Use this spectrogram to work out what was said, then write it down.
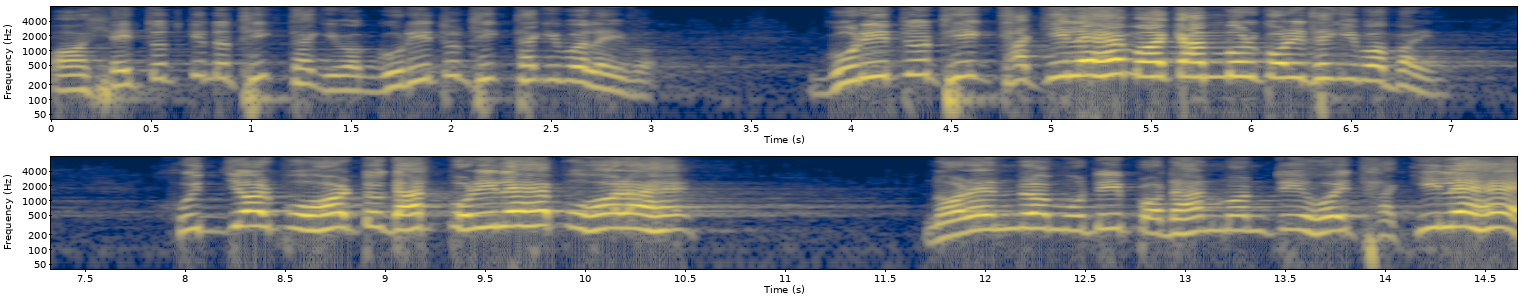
অ সেইটোত কিন্তু ঠিক থাকিব গুৰিটো ঠিক থাকিব লাগিব। গুৰিটো ঠিক থাকিলেহে মই কামবোৰ কৰি থাকিব পাৰিম। সূৰ্যৰ পোহৰটো গাত পৰিলেহে পোহৰ আহে। নৰেন্দ্ৰ মোদী প্ৰধানমন্ত্ৰী হৈ থাকিলেহে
